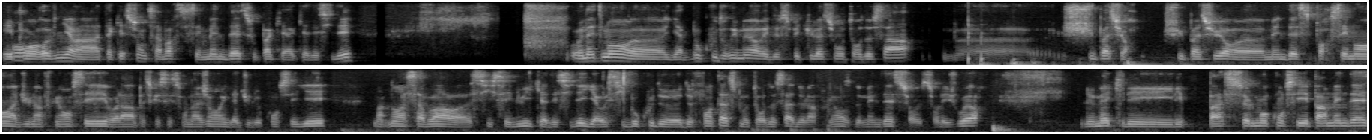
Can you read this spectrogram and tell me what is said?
Et pour en revenir à ta question de savoir si c'est Mendes ou pas qui a, décidé, honnêtement, euh, il y a beaucoup de rumeurs et de spéculations autour de ça. je suis pas sûr. Je suis pas sûr. Mendes forcément a dû l'influencer, voilà, parce que c'est son agent, il a dû le conseiller. Maintenant, à savoir euh, si c'est lui qui a décidé, il y a aussi beaucoup de, fantasmes autour de ça, de l'influence de Mendes sur, sur, les joueurs. Le mec, il n'est il est pas seulement conseillé par Mendes,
